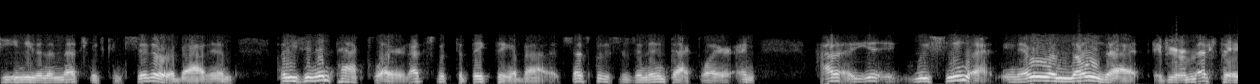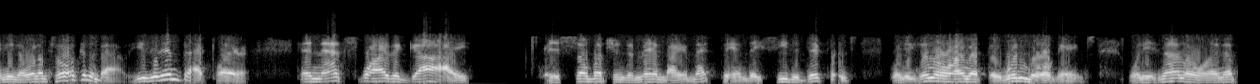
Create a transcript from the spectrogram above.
team, even the Mets, would consider about him but he's an impact player. That's what the big thing about it. Cespedes is an impact player, and how, we've seen that, and everyone knows that. If you're a Mets fan, you know what I'm talking about. He's an impact player, and that's why the guy is so much in demand by a Met fan. They see the difference. When he's in the lineup, they win ball games. When he's not in the lineup,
